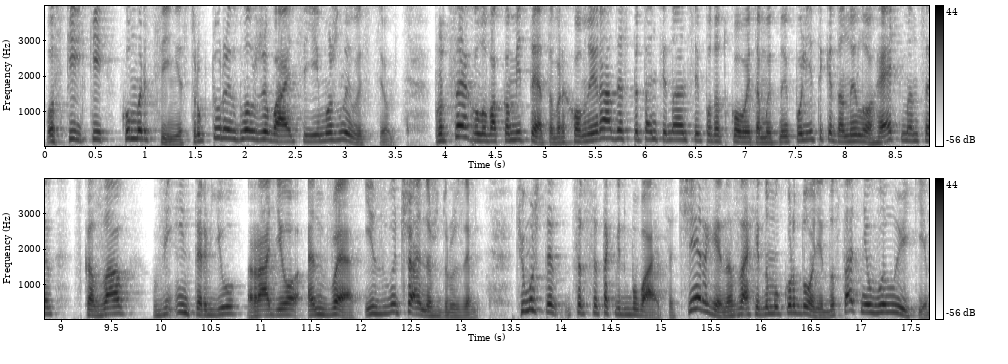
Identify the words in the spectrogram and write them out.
оскільки комерційні структури зловживають цією можливістю. Про це голова комітету Верховної Ради з питань фінансів, податкової та митної політики Данило Гетьманцев сказав в інтерв'ю Радіо НВ. І, звичайно ж, друзі, чому ж це все так відбувається? Черги на західному кордоні достатньо великі.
